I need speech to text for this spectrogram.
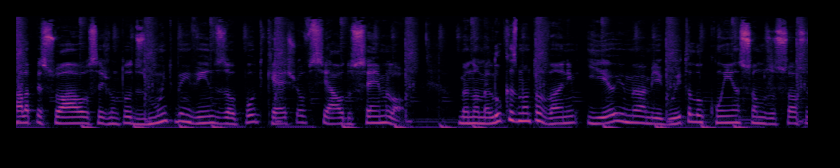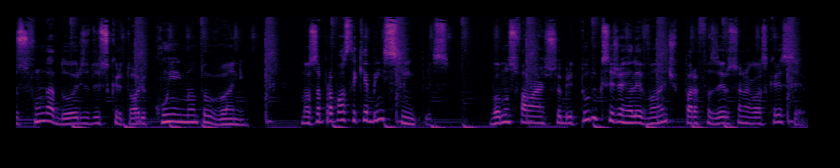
Fala pessoal, sejam todos muito bem-vindos ao podcast oficial do CMLO. Meu nome é Lucas Mantovani e eu e meu amigo Ítalo Cunha somos os sócios fundadores do escritório Cunha e Mantovani. Nossa proposta aqui é bem simples. Vamos falar sobre tudo que seja relevante para fazer o seu negócio crescer.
